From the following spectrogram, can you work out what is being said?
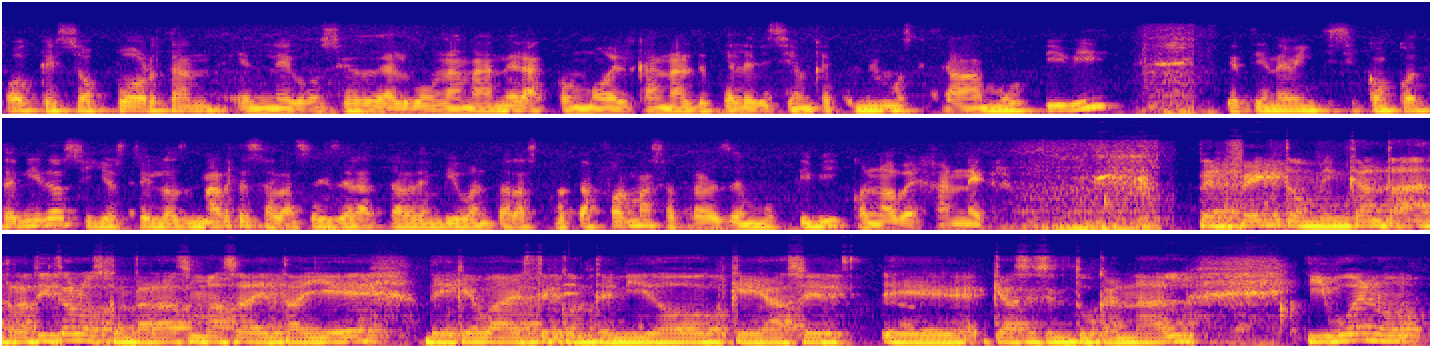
o que soportan el negocio de alguna manera, como el canal de televisión que tenemos que se llama Move TV, que tiene 25 contenidos y yo estoy los martes a las 6 de la tarde en vivo en todas las plataformas a través de Move TV con la oveja negra. Perfecto, me encanta. Al ratito nos contarás más a detalle de qué va este contenido que, hace, eh, que haces en tu canal. Y bueno,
